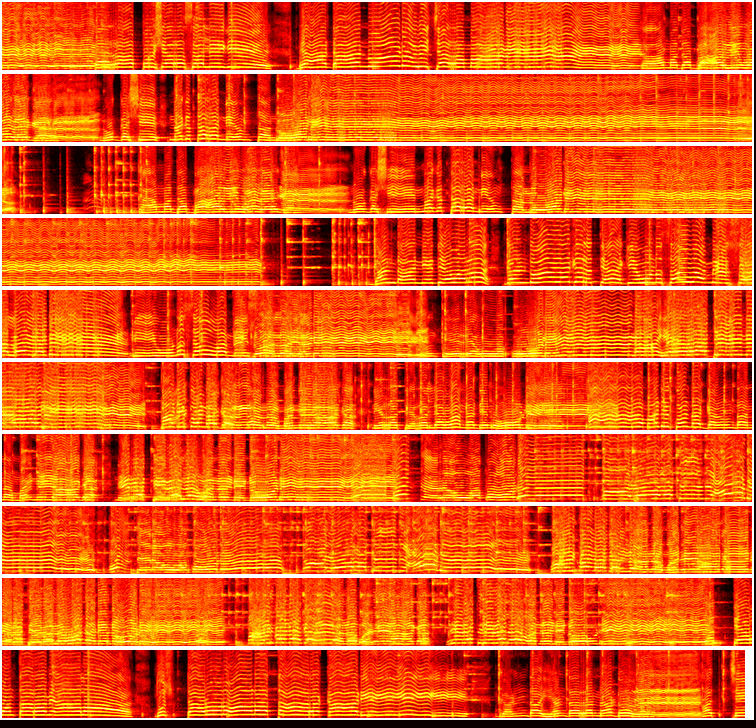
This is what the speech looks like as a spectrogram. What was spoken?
ಪರ ಪುರುಷರ ಸಲಿಗೆ ಬ್ಯಾಡ ನೋಡು ವಿಚಾರ ಮಾಡಿ. ಕಾಮದ ಬಾಯಿ ಒಳಗ ನುಗ್ಗಸಿ ನಗತರ ನಿಂತ ನೋಡಿ. ಕಾಮದ ಬಾಯಿ ಒಳಗೆ ಒಳಗ ನಗತರ ನಿಂತ ನೋಡಿ. ಗಂಡನಿ ದೇವರ ಗಂಡೊಳಗರ ತ್ಯಾಗಿ ಉಣಸವ್ವ ಮೀಸಲಯಡಿ. ನೀ ಉಣಸವ್ವ ಮೀಸಲಯಡಿ. ಸೊಲಯಡಿ ಮನೆಯಾಗ ನಿರತಿರಲವ ನಡಿ ನೋಡಿ. ಆ ಮಾಡಿಕೊಂಡ ಗಂಡನ ಮನೆಯಾಗ ನಿರತಿರಲವ ನಡಿ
